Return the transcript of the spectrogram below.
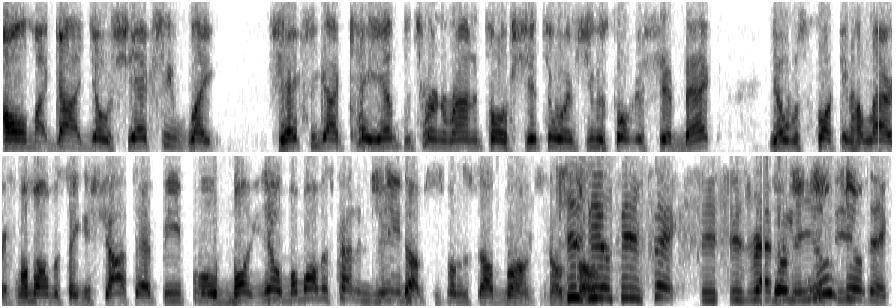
Oh my God, yo, she actually like she actually got KM to turn around and talk shit to her, and she was talking shit back. Yo, it was fucking hilarious. My mom was taking shots at people. But yo, my mom was kind of G'd up. She's from the South Bronx, you know. She's so, heel team six. She's she's Yo, the she heel team six.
